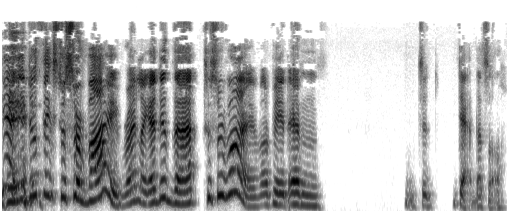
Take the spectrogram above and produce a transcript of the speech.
Yeah, you do things to survive, right? Like I did that to survive. I mean, and to, yeah, that's all.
